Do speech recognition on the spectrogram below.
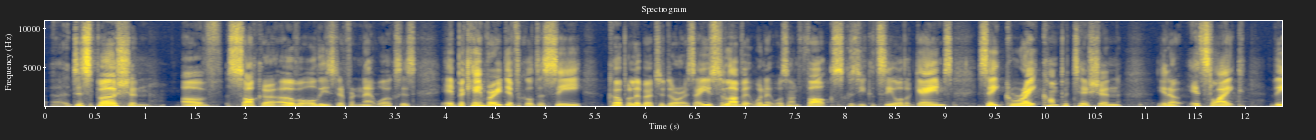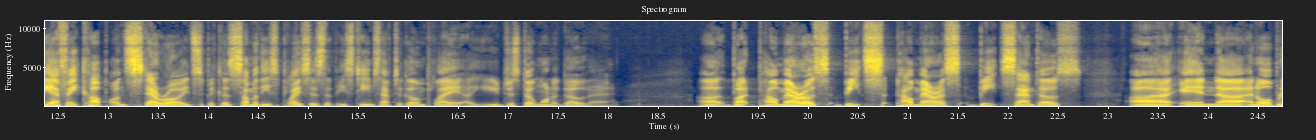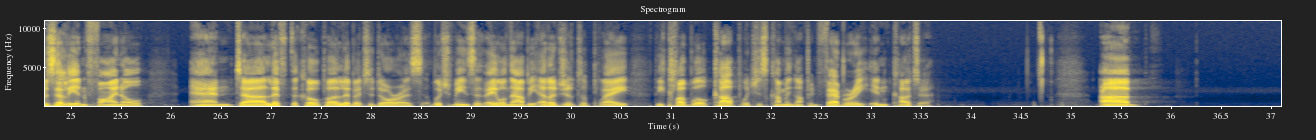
uh, dispersion of soccer over all these different networks is it became very difficult to see Copa Libertadores. I used to love it when it was on Fox because you could see all the games. It's a great competition. You know, it's like the FA Cup on steroids because some of these places that these teams have to go and play, uh, you just don't want to go there. Uh, but Palmeiras beats Palmeiras beat Santos uh, in uh, an all Brazilian final and uh, lift the Copa Libertadores, which means that they will now be eligible to play the Club World Cup, which is coming up in February in Qatar. Uh,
